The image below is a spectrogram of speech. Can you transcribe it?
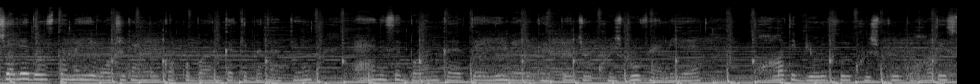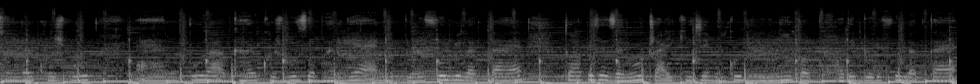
चलिए दोस्तों, मैं ये वाटर कैंडल को आपको बर्न करके बताती हूँ। एंड इसे बर्न करते ही मेरे घर पे जो खुशबू फैली है, बहुत ही ब्यूटीफुल खुशबू, बहुत ही सुंदर खुशबू एंड पूरा घर खुशबू से भर गया एंड ये ब्यूटीफुल भी लगता है। तो आप इसे ज़रूर ट्राई कीजिए, बिल्कुल यूनिक और बहुत ही ब्यूटीफुल लगता है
